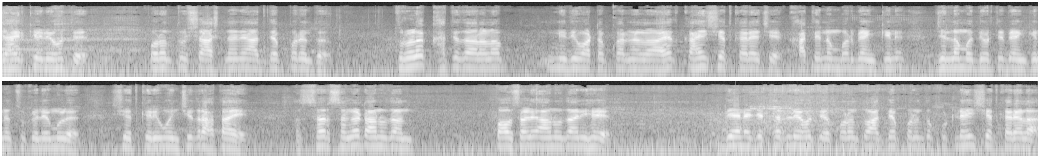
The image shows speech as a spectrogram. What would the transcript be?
जाहीर केले होते. परंतु शासनाने अद्यापपर्यंत तुरळक खातेदाराला निधी वाटप करण्याला आहेत. काही शेतकऱ्याचे खाते नंबर बँकेने जिल्हा मध्यवर्ती बँकेने चुकल्यामुळं शेतकरी वंचित राहत आहे. सरसंगट अनुदान पावसाळी अनुदान हे देण्याचे ठरले होते परंतु अद्यापपर्यंत कुठल्याही शेतकऱ्याला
